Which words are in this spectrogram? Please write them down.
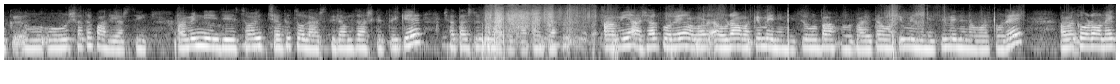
ওকে ওর সাথে পালিয়ে আসছি। আমি নিজে ইচ্ছাতে চলে আসছিলাম যে আজকে থেকে সাতাশটো দিন আগের কথা এটা। আমি আসার পরে আমার ওরা আমাকে মেনে নিছে ওর বাপুর বাড়িতে আমাকে মেনে নিছে মেনে নেওয়ার পরে আমাকে ওরা অনেক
